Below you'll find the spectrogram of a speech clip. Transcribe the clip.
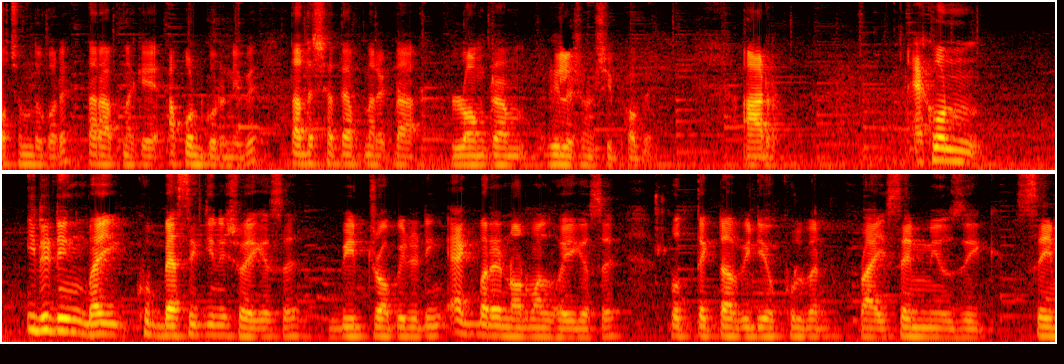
পছন্দ করে, তারা আপনাকে আপন করে নেবে, তাদের সাথে আপনার একটা লং টার্ম রিলেশনশিপ হবে। আর এখন এডিটিং ভাই খুব বেসিক জিনিস হয়ে গেছে বিট ড্রপ এডিটিং একবারে নর্মাল হয়ে গেছে। প্রত্যেকটা ভিডিও খুলবেন, প্রায় same music same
